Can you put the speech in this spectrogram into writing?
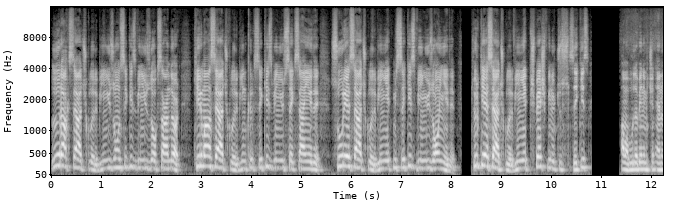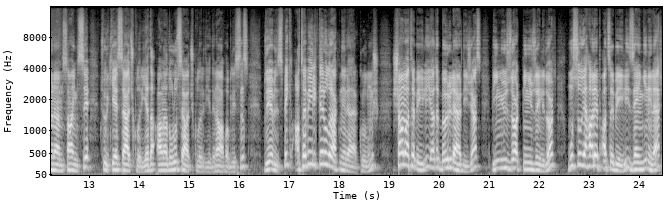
Irak Selçukluları 1118-1194, Kirman Selçukluları 1048-1187, Suriye Selçukluları 1078-1117, Türkiye Selçukluları 1075-1308, ama burada benim için en önemlisi hangisi? Türkiye Selçukluları ya da Anadolu Selçukluları diye de ne yapabilirsiniz? Duyabilirsiniz. Peki Atabeylikler olarak nereler kurulmuş? Şam Atabeyliği ya da Börüler diyeceğiz. 1104-1154. Musul ve Halep Atabeyliği Zenginiler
